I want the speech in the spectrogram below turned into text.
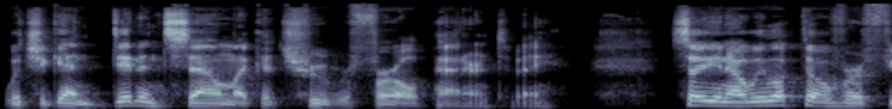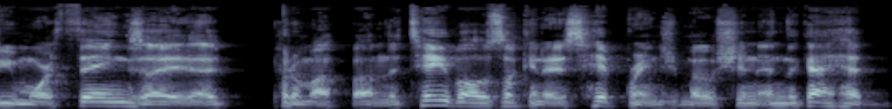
which again didn't sound like a true referral pattern to me. So, you know, we looked over a few more things. I, I put him up on the table. I was looking at his hip range of motion, and the guy had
